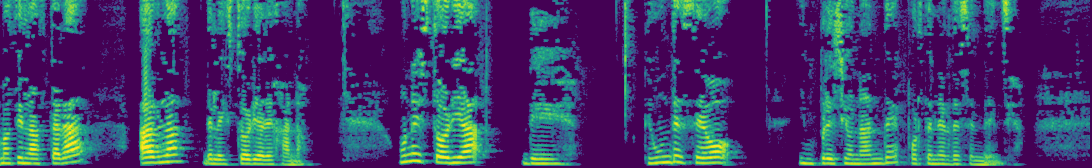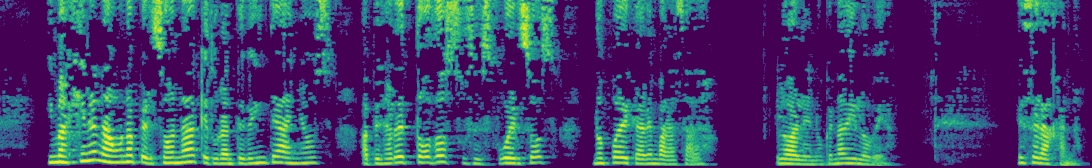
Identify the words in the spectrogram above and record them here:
más bien la Haftará habla de la historia de Haná. Una historia de un deseo impresionante por tener descendencia. Imaginen a una persona que durante 20 años, a pesar de todos sus esfuerzos, no puede quedar embarazada. Lo aleno, que nadie lo vea. Esa era Hannah.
